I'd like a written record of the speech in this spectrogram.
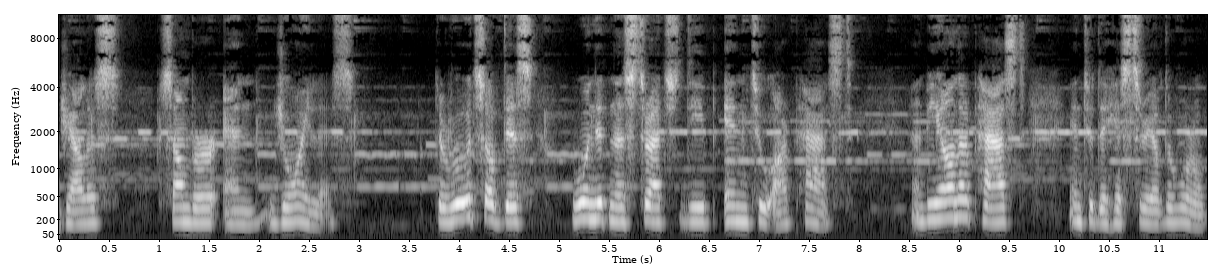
jealous, somber, and joyless. The roots of this woundedness stretch deep into our past, and beyond our past into the history of the world.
